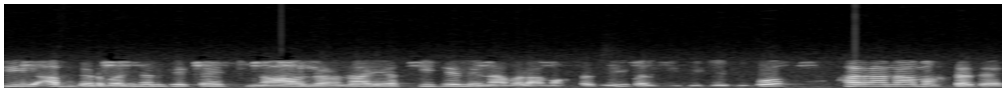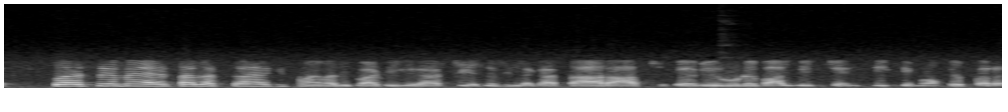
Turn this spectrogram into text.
कि अब गठबंधन के तहत चुनाव लड़ना या सीटें लेना बड़ा मकसद नहीं बल्कि बीजेपी को हराना मकसद है। तो ऐसे में ऐसा लगता है कि समाजवादी पार्टी के राष्ट्रीय अध्यक्ष लगातार आज सुबह भी उन्होंने वाल्मीकि जयंती के मौके पर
